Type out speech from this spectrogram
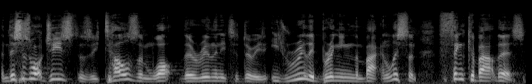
And this is what Jesus does. He tells them what they really need to do. He's really bringing them back. And listen, think about this.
